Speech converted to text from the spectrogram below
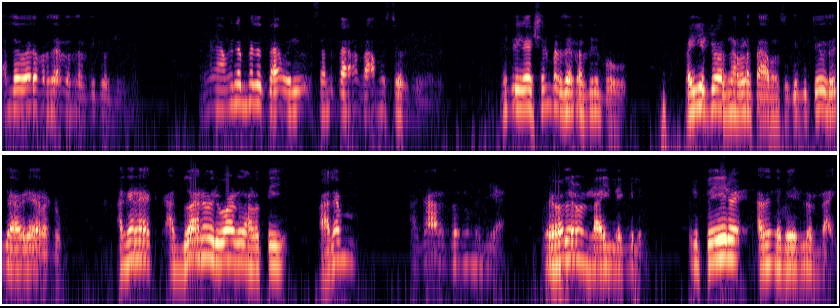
നല്ലപോലെ പ്രചാരണം നടത്തിക്കൊണ്ടിരുന്നു. അങ്ങനെ അവരമ്പലത്ത ഒരു സ്ഥലത്താണ് താമസിച്ചുകൊണ്ടിരുന്നത്. എന്നിട്ട് ഇലക്ഷൻ പ്രചരണത്തിന് പോകും. വൈകിട്ട് വന്ന് അവിടെ താമസിക്കും. പിറ്റേ ദിവസം രാവിലെ ഇറങ്ങും. അങ്ങനെ അധ്വാനം ഒരുപാട് നടത്തി ഫലം അകാലത്തൊന്നും വലിയ പ്രയോജനം ഉണ്ടായില്ലെങ്കിലും ഒരു പേര് അതിന്റെ പേരിലുണ്ടായി.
